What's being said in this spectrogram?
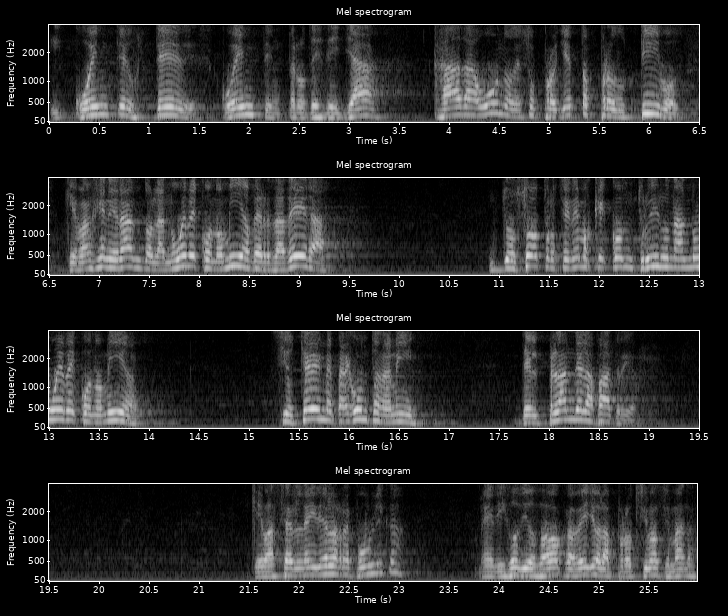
Y cuenten ustedes, cuenten, pero desde ya, cada uno de esos proyectos productivos que van generando la nueva economía verdadera. Nosotros tenemos que construir una nueva economía. Si ustedes me preguntan a mí del plan de la patria, que va a ser ley de la República, me dijo Diosdado Cabello la próxima semana.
